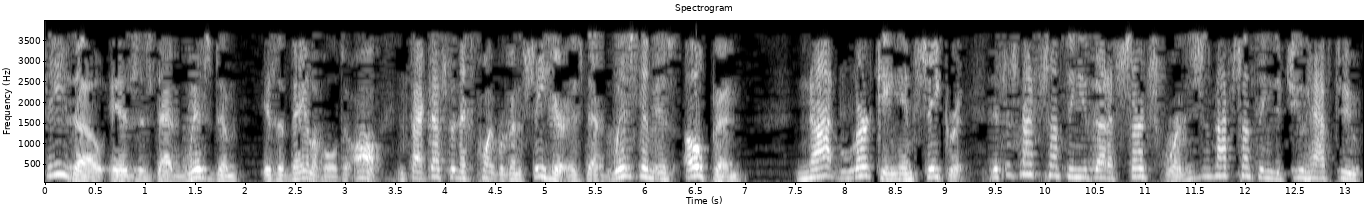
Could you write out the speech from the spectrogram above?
see, though, is, is that wisdom is available to all. In fact, that's the next point we're going to see here, is that wisdom is open, not lurking in secret. This is not something you've got to search for. This is not something that you have to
